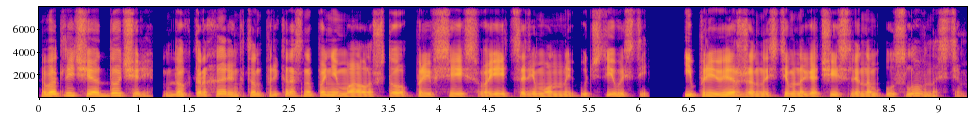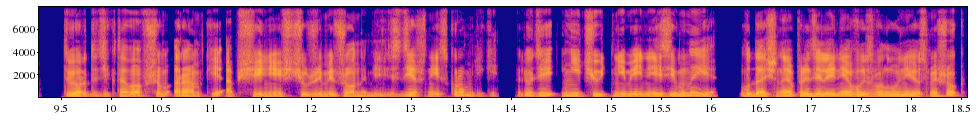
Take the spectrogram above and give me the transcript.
В отличие от дочери, доктор Харрингтон прекрасно понимала, что при всей своей церемонной учтивости и приверженности многочисленным условностям, твердо диктовавшим рамки общения с чужими женами, здешние скромники, люди ничуть не менее земные, удачное определение вызвало у нее смешок,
